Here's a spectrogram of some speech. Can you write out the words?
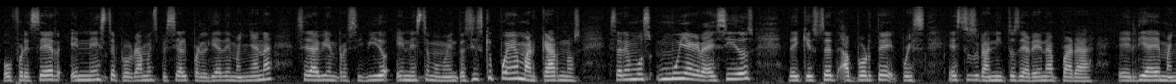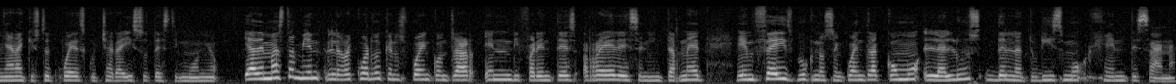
ofrecer en este programa especial para el día de mañana será bien recibido en este momento. Así es que puede marcarnos. Estaremos muy agradecidos de que usted aporte pues estos granitos de arena para el día de mañana que usted puede escuchar ahí su testimonio y además también le recuerdo que nos puede encontrar en diferentes redes, en internet, en Facebook nos encuentra como La Luz del Naturismo Gente Sana.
